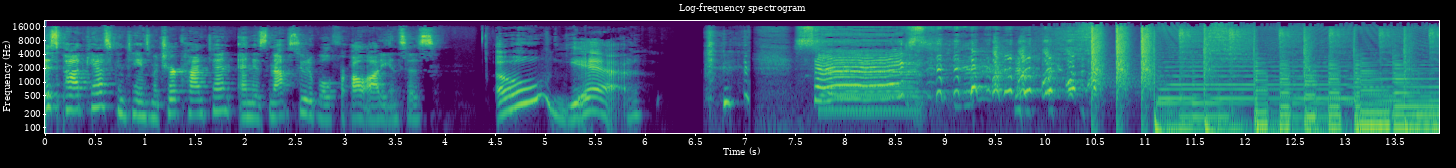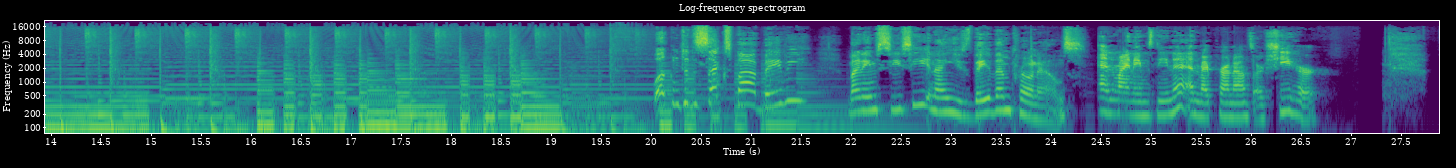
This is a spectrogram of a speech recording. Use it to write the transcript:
This podcast contains mature content and is not suitable for all audiences. Oh, yeah. Sex! Welcome to the SexPod, baby. My name's CC, and I use they, them pronouns. and my name's Nina, and my pronouns are she, her.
